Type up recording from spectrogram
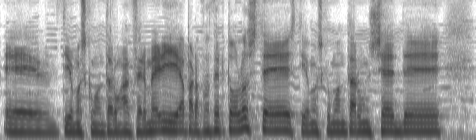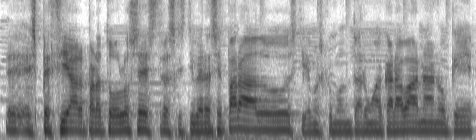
eh, tíamos que montar unha enfermería para facer todos os test, tíamos que montar un set de, eh, especial para todos os extras que estiveran separados, tíamos que montar unha caravana no que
